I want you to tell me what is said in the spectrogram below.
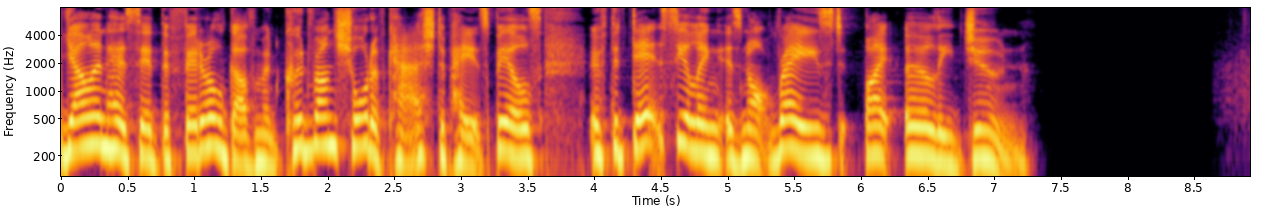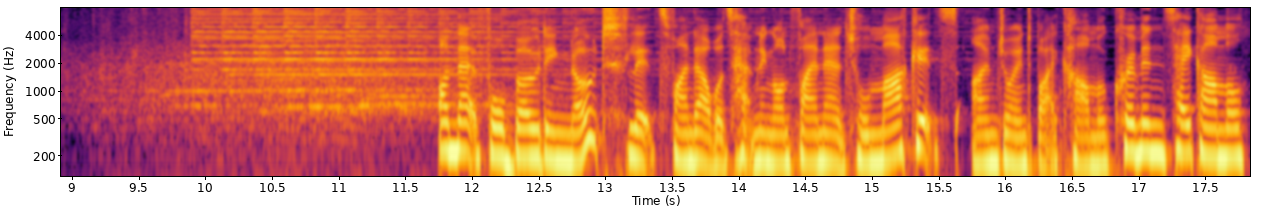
Yellen has said the federal government could run short of cash to pay its bills if the debt ceiling is not raised by early June. On that foreboding note, let's find out what's happening on financial markets. I'm joined by Carmel Crimmins. Hey, Carmel.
